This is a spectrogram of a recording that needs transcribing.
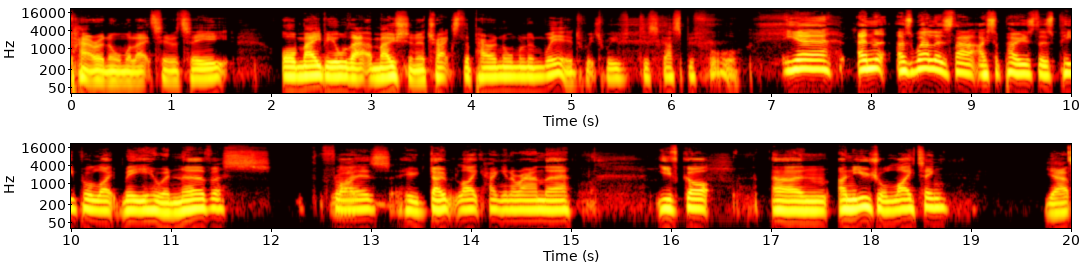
paranormal activity or maybe all that emotion attracts the paranormal and weird, which we've discussed before? Yeah, and as well as that, I suppose there's people like me who are nervous flyers who don't like hanging around there. You've got um, unusual lighting, Yep.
